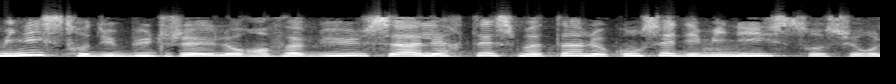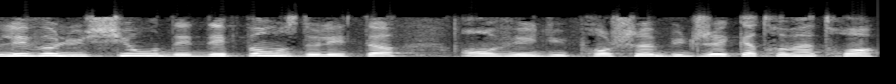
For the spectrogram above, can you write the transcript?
ministre du Budget, Laurent Fabius, a alerté ce matin le Conseil des ministres sur l'évolution des dépenses de l'État en vue du prochain budget 83,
